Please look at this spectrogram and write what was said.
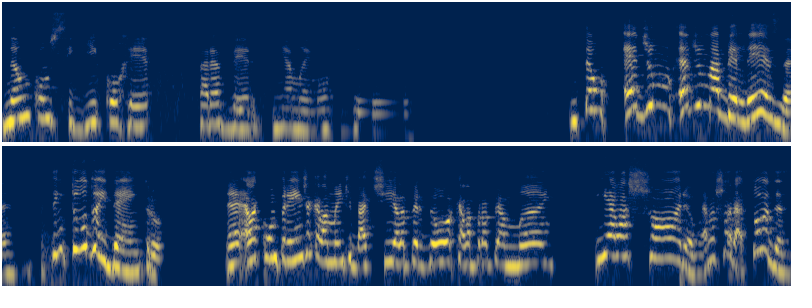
Não consegui correr para ver minha mãe morrer. Então, é de, um, é de uma beleza, tem tudo aí dentro. Né? Ela compreende aquela mãe que batia, ela perdoa aquela própria mãe, e elas choram, elas choraram, todas,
